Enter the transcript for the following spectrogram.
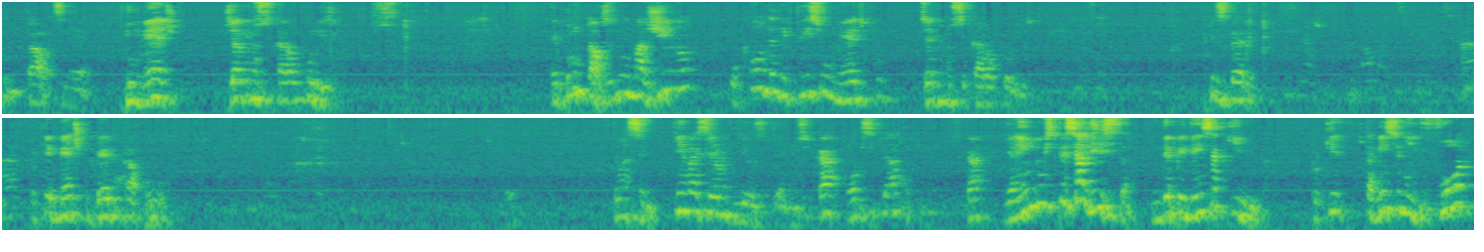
brutal, assim, é, do médico diagnosticar alcoolismo. É brutal. Vocês não imaginam o quanto é difícil um médico diagnosticar alcoolismo. Eles bebem. Porque médico bebe cabu. Então, assim, quem vai ser o que diagnosticar é o psiquiatra diagnosticar, e ainda um especialista em dependência química. Porque também, se não for,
